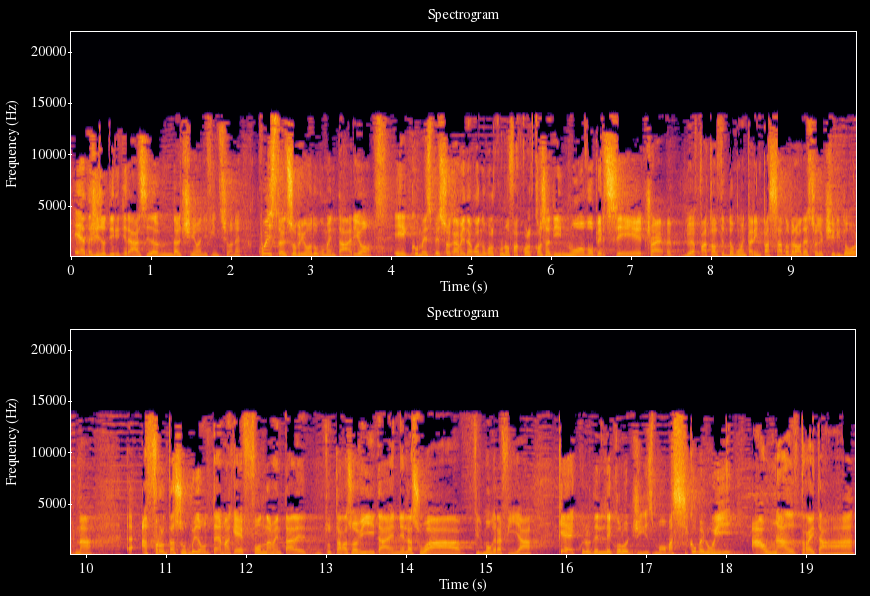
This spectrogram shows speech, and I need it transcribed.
e ha deciso di ritirarsi dal, dal cinema di finzione. Questo è il suo primo documentario e come spesso capita quando qualcuno fa qualcosa di nuovo per sé, cioè lui ha fatto altri documentari in passato, però adesso che ci ritorna, affronta subito un tema che è fondamentale in tutta la sua vita e nella sua filmografia, che è quello dell'ecologismo. Ma siccome lui ha un'altra età,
